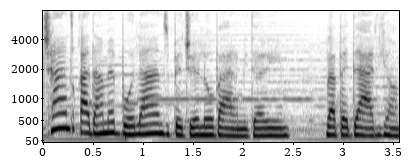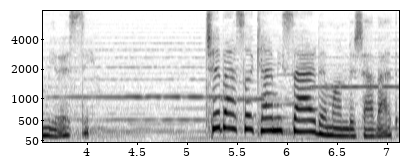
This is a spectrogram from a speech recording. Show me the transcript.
چند قدم بلند به جلو برمیداریم و به دریا می رسیم. چه بسا کمی سردمان بشود،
